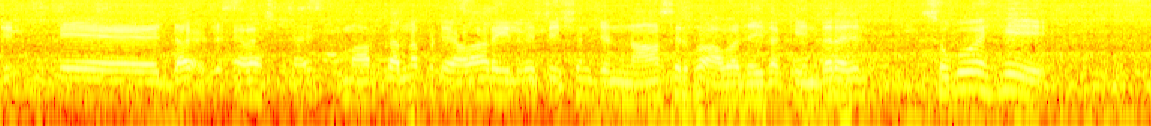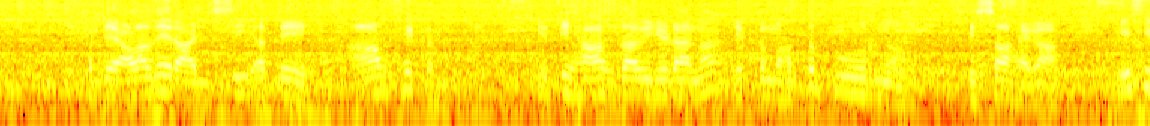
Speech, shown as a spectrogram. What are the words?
ਕਿ ਮਾਫ ਕਰਨਾ, ਪਟਿਆਲਾ ਰੇਲਵੇ ਸਟੇਸ਼ਨ ਜਿਹੜਾ ਨਾ ਸਿਰਫ ਆਵਾਜਾਈ ਦਾ ਕੇਂਦਰ ਹੈ। ਸਗੋਂ ਇਹ ਪਟਿਆਲਾ ਦੇ ਰਾਜਸੀ ਅਤੇ ਆਰਥਿਕ ਇਤਿਹਾਸ ਦਾ ਵੀ ਜਿਹੜਾ ਨਾ ਇੱਕ ਮਹੱਤਵਪੂਰਨ ਹਿੱਸਾ ਹੈਗਾ। ਇਹ ਸੀ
